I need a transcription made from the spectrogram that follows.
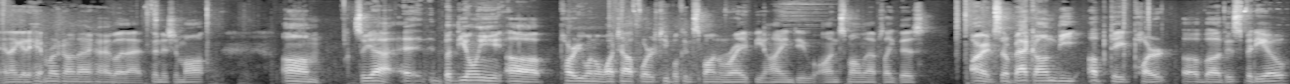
and I get a hit mark on that guy, but I finish him off. Um, so yeah, eh, but the only uh, part you want to watch out for is people can spawn right behind you on small maps like this. Alright, so back on the update part of uh, this video.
